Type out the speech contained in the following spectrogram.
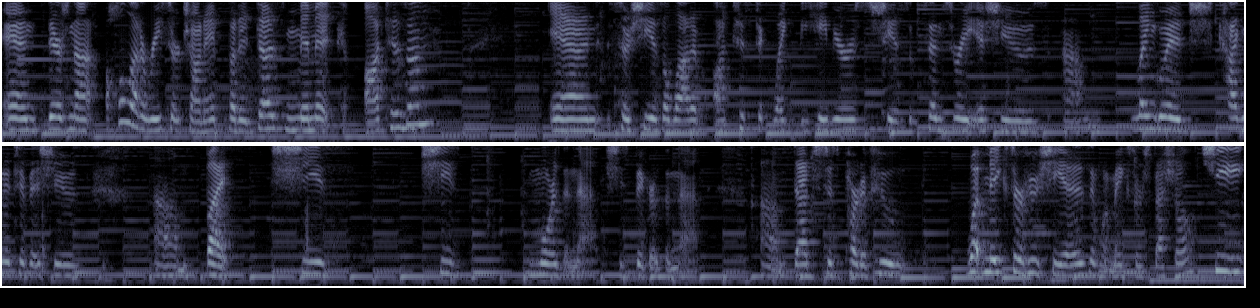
and there's not a whole lot of research on it, but it does mimic autism. And so she has a lot of autistic like behaviors. She has some sensory issues, um, language, cognitive issues, um, but she's she's more than that. She's bigger than that. Um, that's just part of who, what makes her who she is and what makes her special. She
